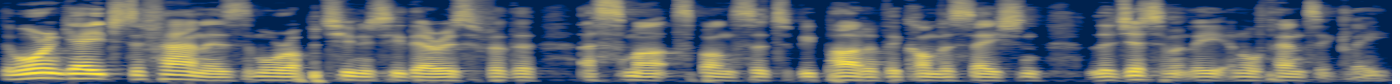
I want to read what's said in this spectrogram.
the more engaged a fan is, the more opportunity there is for the, a smart sponsor to be part of the conversation legitimately and authentically.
